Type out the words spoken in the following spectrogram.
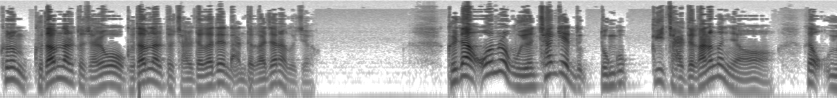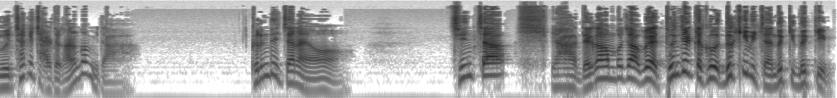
그럼 그 다음날 또잘 오고 그 다음날 또잘 들어가야 되는데 안 들어가잖아 그죠 그냥 오늘 우연찮게 농- 농 구기 잘 들어가는 건요 그냥 우연찮게 잘 들어가는 겁니다 그런데 있잖아요 진짜 야 내가 한번 보자 왜 던질 때 그 느낌 있잖아 느낌 느낌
